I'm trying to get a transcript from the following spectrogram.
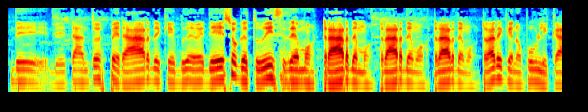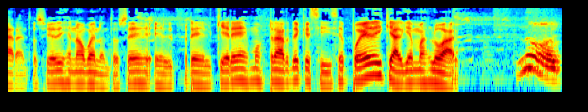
de, de tanto esperar, de que de, de eso que tú dices, demostrar, demostrar, demostrar, demostrar y que no publicara. Entonces yo dije, no, bueno, entonces él, él quiere mostrar de que sí se puede y que alguien más lo haga. No,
